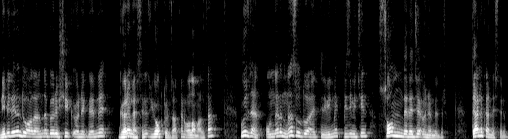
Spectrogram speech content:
Nebilerin dualarında böyle şirk örneklerini göremezsiniz. Yoktur zaten, olamaz da. Bu yüzden onların nasıl dua ettiğini bilmek bizim için son derece önemlidir. Değerli kardeşlerim,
